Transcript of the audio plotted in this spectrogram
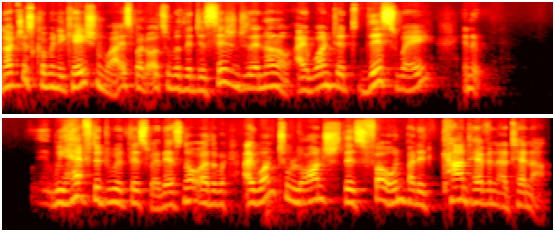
not just communication wise, but also with the decision to say, no, no, I want it this way. And we have to do it this way. There's no other way. I want to launch this phone, but it can't have an antenna.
